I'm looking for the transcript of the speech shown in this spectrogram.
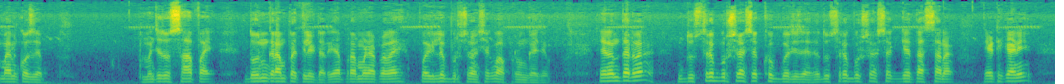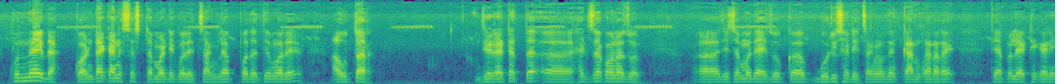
मॅनकोझेम म्हणजे जो साप आहे दोन ग्राम प्रति लिटर याप्रमाणे आपल्याला पहिलं बुरशीनाशक वापरून घ्यायचं. त्यानंतर ना दुसरं बुरशीनाशक खूप गरजेचं आहे. दुसरं बुरशीनाशक घेत असताना या ठिकाणी पुन्हा एकदा कॉन्टॅक्ट आणि सिस्टमॅटिकमध्ये चांगल्या पद्धतीमध्ये अवतार जेडाट्यात हॅक्झाकॉनाझोल ज्याच्यामध्ये आहे जो क भुरीसाठी चांगल्या पद्धतीने काम करणार आहे ते आपल्याला या ठिकाणी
